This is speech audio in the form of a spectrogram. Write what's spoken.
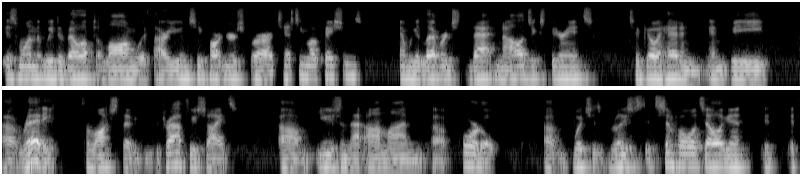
is one that we developed along with our UMC partners for our testing locations, and we leveraged that knowledge experience to go ahead and, and be uh, ready to launch the, the drive-through sites um, using that online uh, portal, uh, which is really it's simple, it's elegant, it, it,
